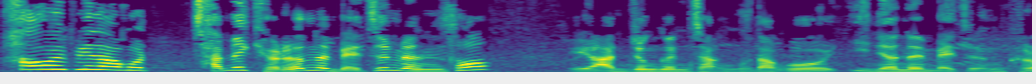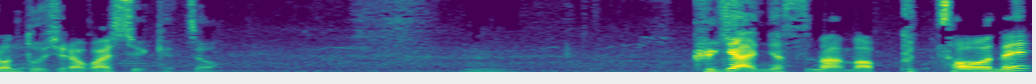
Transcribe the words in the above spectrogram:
하얼빈하고 자매 결연을 맺으면서 이 안중근 장군하고 인연을 맺은 그런 도시라고 할 수 있겠죠. 음, 그게 아니었으면 아마 부천에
